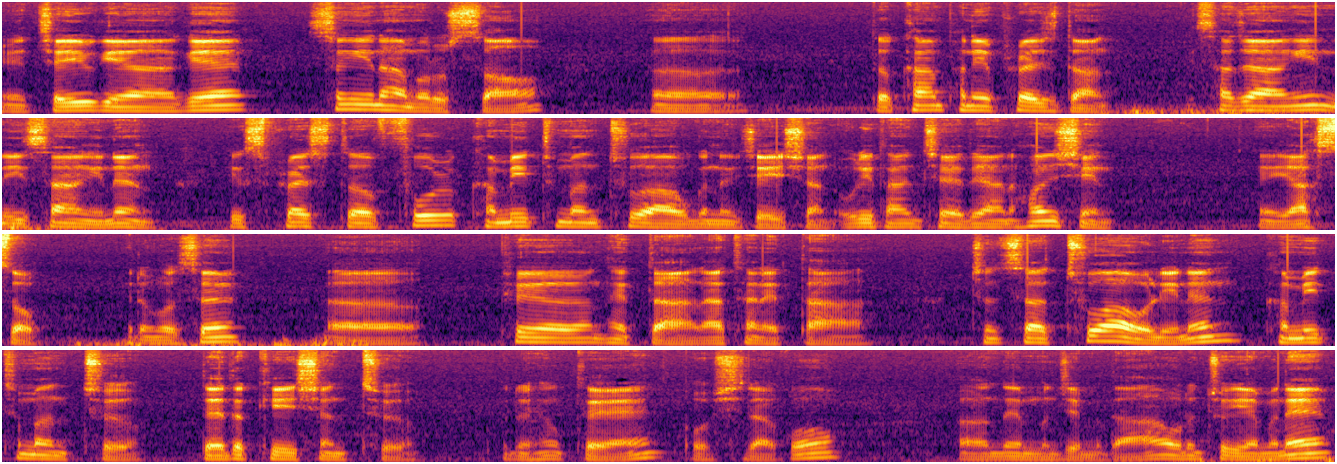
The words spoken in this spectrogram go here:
예, 제휴 계약에 승인함으로써 어, the company president 사장인 이상희는 expressed a full commitment to our organization 우리 단체에 대한 헌신 예, 약속 이런 것을 어, 표현했다 나타냈다 전사 to와 어울리는 commitment to dedication to 이런 형태의 봅시라고 어, 낸 문제입니다 오른쪽 예문에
